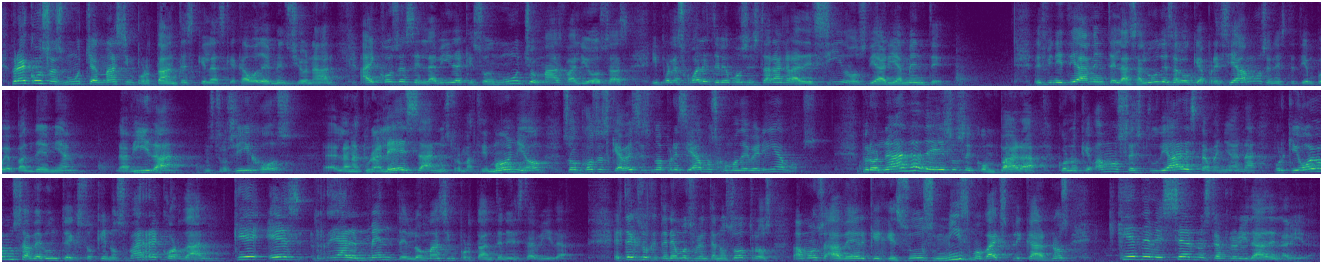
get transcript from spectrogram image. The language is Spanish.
Pero hay cosas mucho más importantes que las que acabo de mencionar. Hay cosas en la vida que son mucho más valiosas y por las cuales debemos estar agradecidos diariamente. Definitivamente la salud es algo que apreciamos en este tiempo de pandemia. La vida, nuestros hijos, eh, la naturaleza, nuestro matrimonio, son cosas que a veces no apreciamos como deberíamos. Pero nada de eso se compara con lo que vamos a estudiar esta mañana, porque hoy vamos a ver un texto que nos va a recordar qué es realmente lo más importante en esta vida. El texto que tenemos frente a nosotros, vamos a ver que Jesús mismo va a explicarnos qué debe ser nuestra prioridad en la vida.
